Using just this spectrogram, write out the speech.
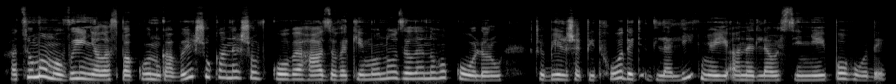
Хацумомо вийняла з пакунка вишукане шовкове газове кімоно зеленого кольору, що більше підходить для літньої, а не для осінньої погоди.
